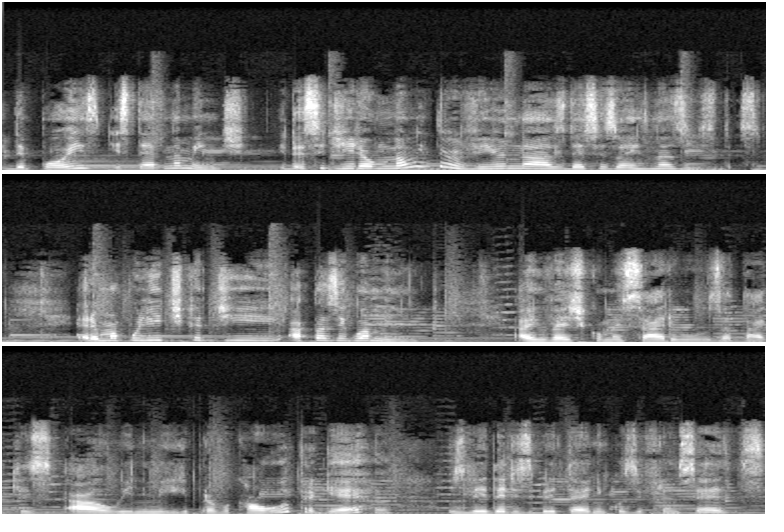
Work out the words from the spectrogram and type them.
e depois externamente, e decidiram não intervir nas decisões nazistas. Era uma política de apaziguamento. Ao invés de começar os ataques ao inimigo e provocar outra guerra, os líderes britânicos e franceses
